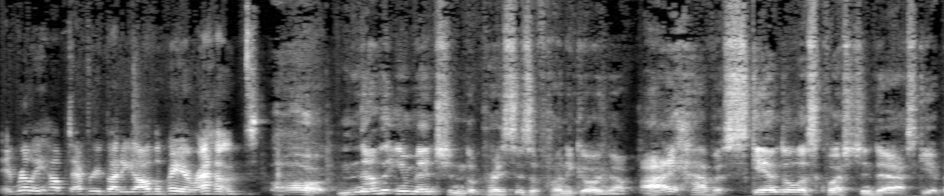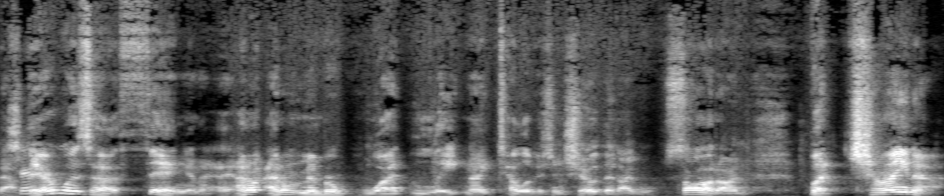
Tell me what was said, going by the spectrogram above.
it really helped everybody all the way around. Oh, now that you mentioned the prices of honey going up, I have a scandalous question to ask you about. Sure. There was a thing, and I, I don't I don't remember what late night television show that I saw it on, but China.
